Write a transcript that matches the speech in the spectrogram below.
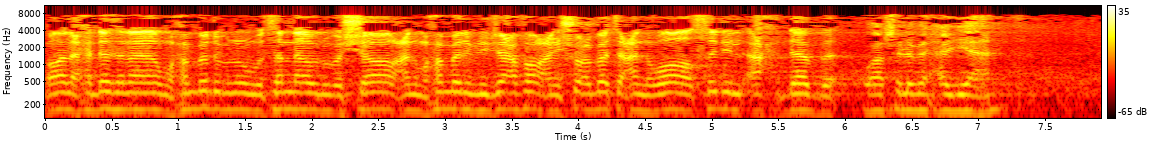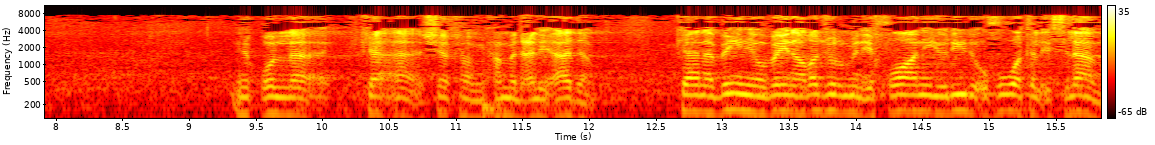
قال حدثنا محمد بن المثنى وابن بشار عن محمد بن جعفر عن شعبة عن واصل الأحدب. واصل بن حيان. يقول شيخ محمد علي آدم كان بيني وبين رجل من إخواني يريد أخوة الإسلام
